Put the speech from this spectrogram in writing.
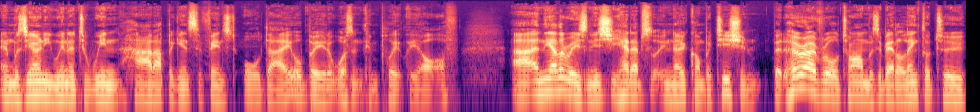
and was the only winner to win hard up against the fence all day, albeit it wasn't completely off. Uh, and the other reason is she had absolutely no competition, but her overall time was about a length or two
